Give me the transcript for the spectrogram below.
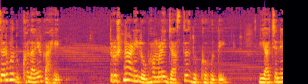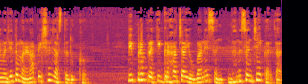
सर्व दुःखदायक आहेत. तृष्णा आणि लोभामुळे जास्तच दुःख होते. याचनेमध्ये तर मरणापेक्षा जास्त दुःख. विप्र प्रतिग्रहाच्या योगाने धनसंचय करतात.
